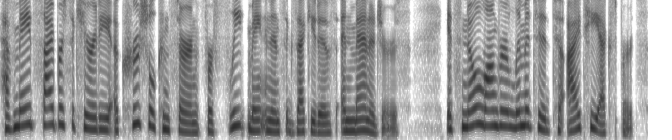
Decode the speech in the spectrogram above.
have made cybersecurity a crucial concern for fleet maintenance executives and managers. It's no longer limited to IT experts.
